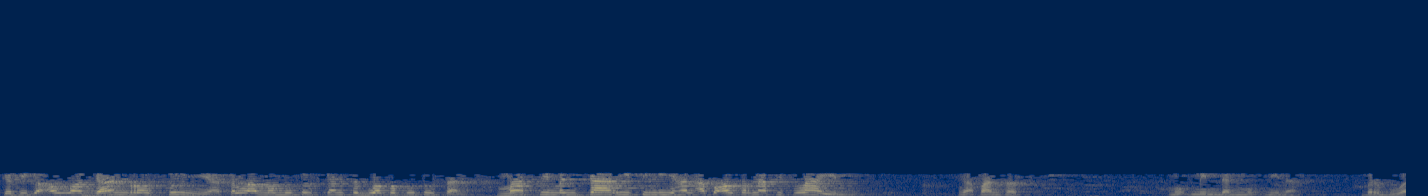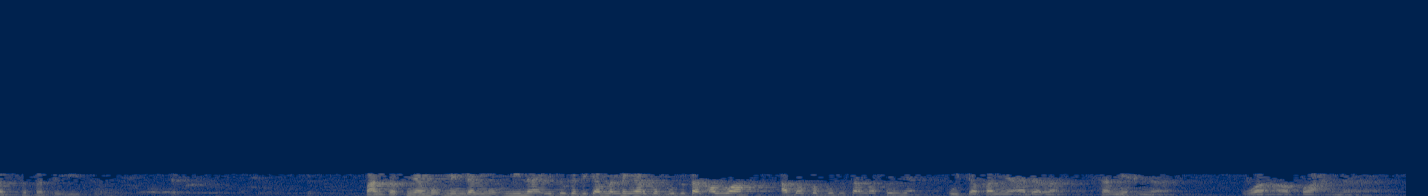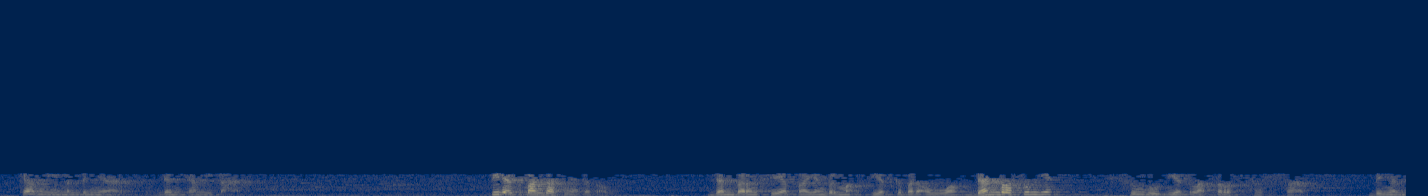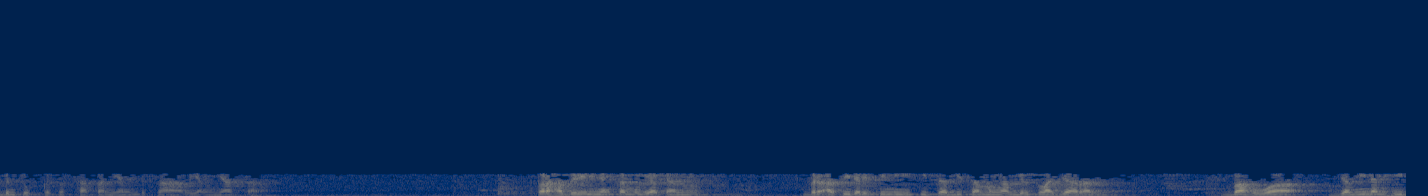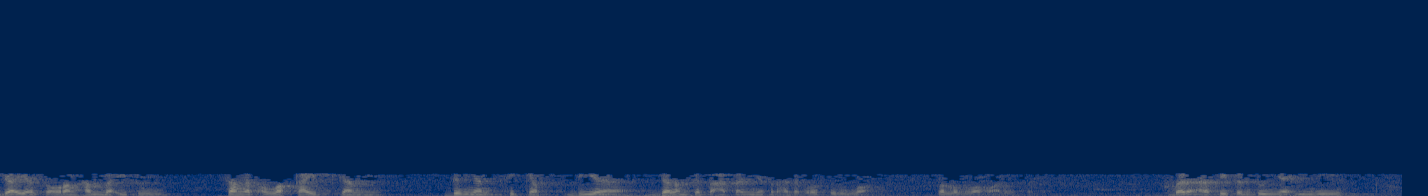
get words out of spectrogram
ketika Allah dan Rasulnya telah memutuskan sebuah keputusan masih mencari pilihan atau alternatif lain. Nggak pantas. Mukmin dan mukminah berbuat seperti itu. Pantasnya mukmin dan mukminah itu ketika mendengar keputusan Allah atau keputusan Rasulnya, ucapannya adalah sami'na wa ata'na. Kami mendengar dan kami taat. Tidak sepantasnya kata Allah. Dan barang siapa yang bermaksiat kepada Allah dan Rasulnya, sungguh dia telah tersesat dengan bentuk kesesatan yang besar, yang nyata. Para hadirin yang saya muliakan, berarti dari sini kita bisa mengambil pelajaran bahwa jaminan hidayah seorang hamba itu sangat Allah kaitkan dengan sikap dia dalam ketaatannya terhadap Rasulullah Sallallahu Alaihi Wasallam. Berarti tentunya ini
